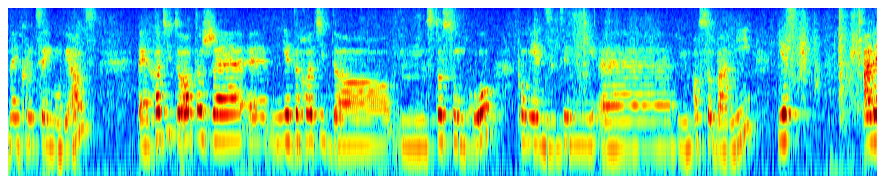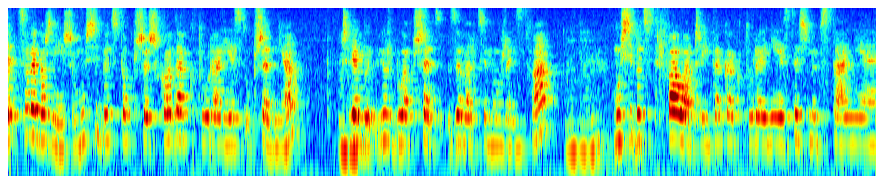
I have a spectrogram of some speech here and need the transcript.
najkrócej mówiąc. E, Chodzi tu o to, że nie dochodzi do mm, stosunku pomiędzy tymi mm, osobami. Jest, ale co najważniejsze, musi być to przeszkoda, która jest uprzednia, czyli Mhm. jakby już była przed zawarciem małżeństwa. Mhm. Musi być trwała, czyli taka, której nie jesteśmy w stanie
